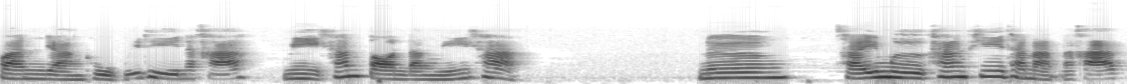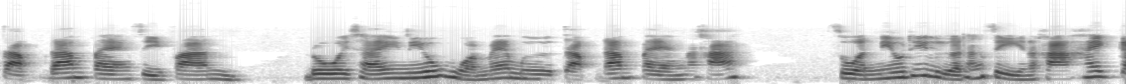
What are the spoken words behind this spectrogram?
ฟันอย่างถูกวิธีนะคะ มีขั้นตอนดังนี้ค่ะ 1. ใช้มือข้างที่ถนัดนะคะ จับด้ามแปรงสีฟัน โดยใช้นิ้วหัวแม่มือจับด้ามแปรงนะคะ ส่วนนิ้วที่เหลือทั้ง 4 นะคะ ให้ก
